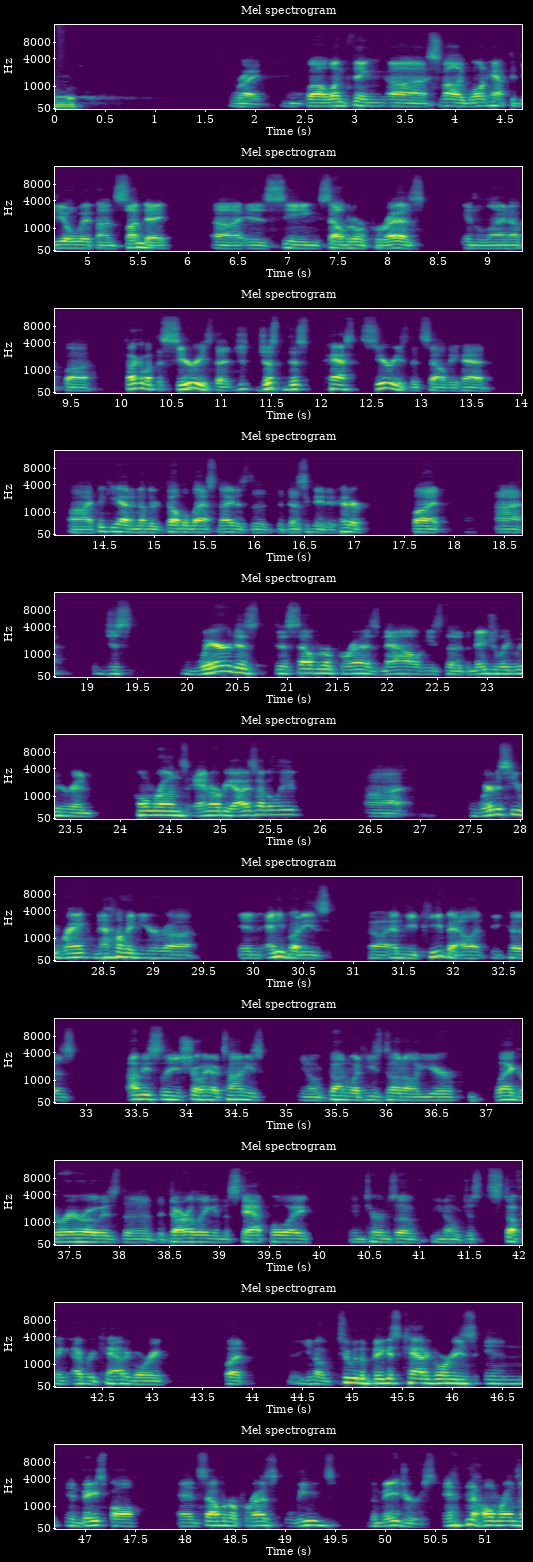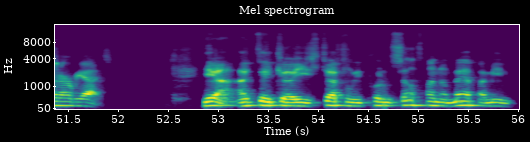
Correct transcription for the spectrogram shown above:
Right. Well, one thing uh, Civale won't have to deal with on Sunday uh, is seeing Salvador Perez in the lineup. Uh, talk about the series that just, just this past series that Salvi had. Uh, I think he had another double last night as the, the designated hitter. But uh, just where does, does Salvador Perez now? He's the, the major league leader in home runs and RBIs, I believe. Uh, where does he rank now in your in anybody's uh, MVP ballot because obviously Shohei Ohtani's you know done what he's done all year. Vlad Guerrero is the the darling and the stat boy in terms of you know just stuffing every category, but you know two of the biggest categories in in baseball, and Salvador Perez leads the majors in home runs and RBIs. Yeah, I think uh, he's definitely put himself on the map. I mean,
